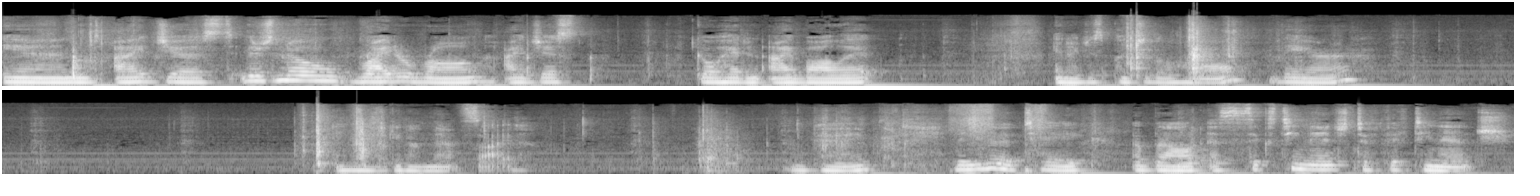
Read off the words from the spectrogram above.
And I just, there's no right or wrong. I just go ahead and eyeball it. And I just punch a little hole there. And then get on that side. Okay. Then you're going to take about a 16 inch to 15 inch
